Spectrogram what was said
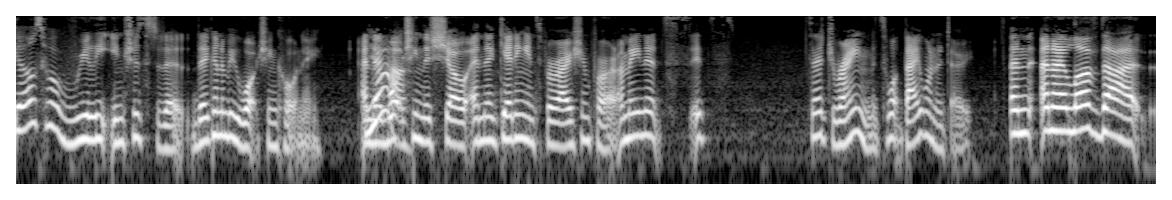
girls who are really interested in it, they're going to be watching Courtney, and they're watching this show, and they're getting inspiration for it. I mean, it's it's it's their dream. It's what they want to do. And and I love that,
